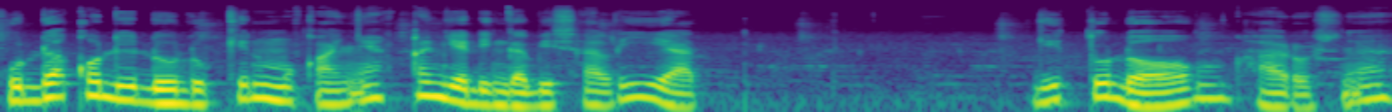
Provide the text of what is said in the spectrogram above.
kuda kok didudukin mukanya? Kan jadi nggak bisa lihat. Gitu dong harusnya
